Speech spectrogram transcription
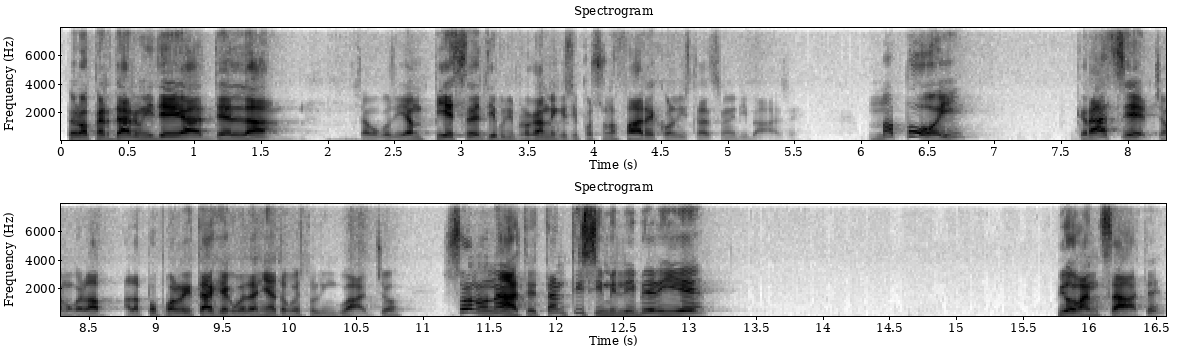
però per dare un'idea della diciamo così, ampiezza del tipo di programmi che si possono fare con l'installazione di base. Ma poi, grazie diciamo, alla, alla popolarità che ha guadagnato questo linguaggio, sono nate tantissime librerie più avanzate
